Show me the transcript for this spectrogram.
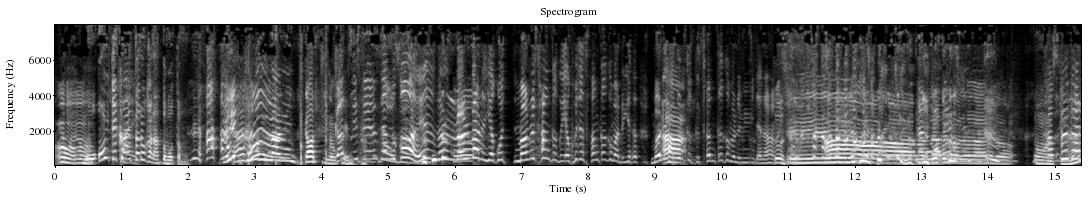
うんうん。もう置いて帰ったろかなと思ったもん。えそんなにガチのガチ戦争向こうは、え、丸丸、いや、こ丸三角、いや、これじゃ三角丸、いや、丸三角、三角丸みたいな話。そうですよ。えー、あーなるほど、なるほど。カップがね。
